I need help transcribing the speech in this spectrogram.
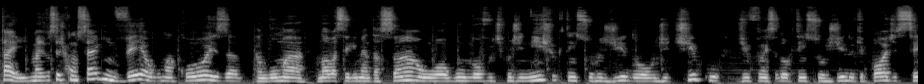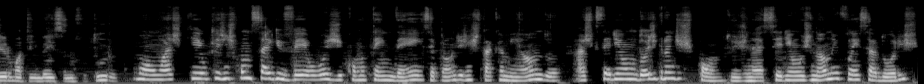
Tá aí. Mas vocês conseguem ver alguma coisa, alguma nova segmentação ou algum novo tipo de nicho que tem surgido ou de tipo de influenciador que tem surgido que pode ser uma tendência no futuro? Bom, acho que o que a gente consegue ver hoje como tendência, para onde a gente está caminhando, acho que seriam dois grandes pontos, né? Seriam os nano-influenciadores,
